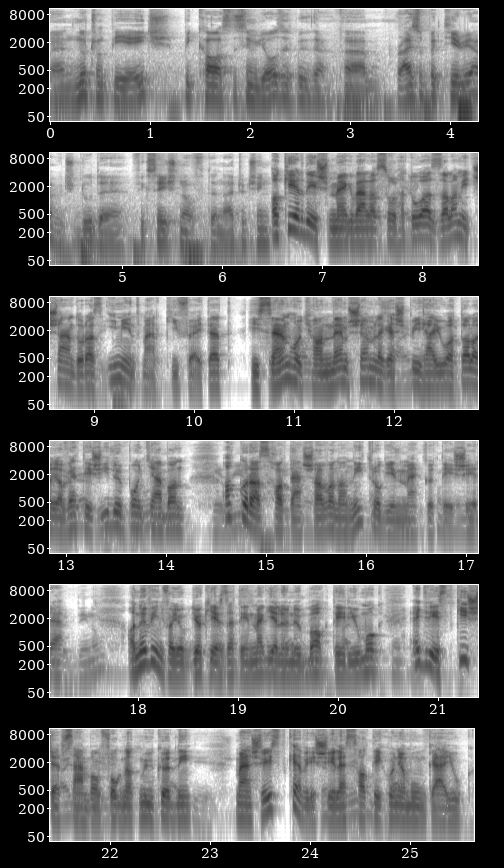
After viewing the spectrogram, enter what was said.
a neutral pH because the symbiosis with the um, rhizobacteria, which do the fixation of the nitrogen. A kérdés megválaszolható azzal, amit Sándor az imént már kifejtett, hiszen, hogyha nem semleges pH-jú a talaj a vetés időpontjában, akkor az hatással van a nitrogén megkötésére. A növényfajok gyökérzetén megjelenő baktériumok egyrészt kisebb számban fognak működni, másrészt kevéssé lesz hatékony a munkájuk.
